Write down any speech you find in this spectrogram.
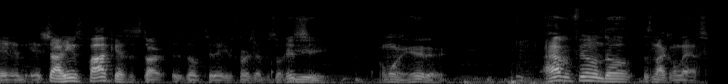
And, and Shyheim's podcast is start is up today. His first episode. His yeah, shit. I want to hear that. I have a feeling though it's not gonna last.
